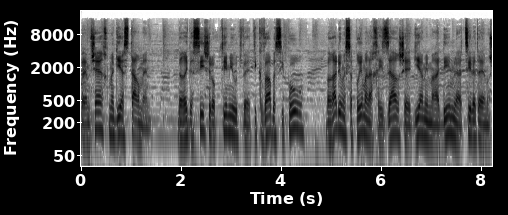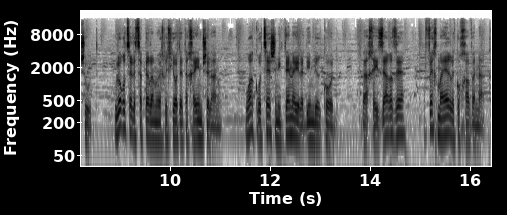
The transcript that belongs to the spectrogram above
בהמשך מגיע סטארמן. ברגע שיא של אופטימיות ותקווה בסיפור, ברדיו מספרים על החייזר שהגיע ממאדים להציל את האנושות. הוא לא רוצה לספר לנו איך לחיות את החיים שלנו, הוא רק רוצה שניתן לילדים לרקוד. והחייזר הזה הופך מהר לכוכב ענק.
